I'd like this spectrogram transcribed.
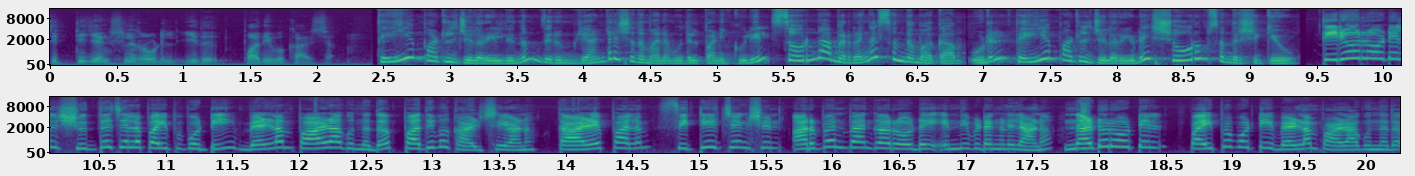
സിറ്റി ജംഗ്ഷൻ റോഡിൽ ഇത് പതിവ് കാഴ്ച. തെയ്യംപാട്ടിൽ ജ്വല്ലറിയിൽ നിന്നും വെറും രണ്ടര ശതമാനം മുതൽ പണിക്കൂലിയിൽ സ്വർണാഭരണങ്ങൾ സ്വന്തമാക്കാം. ഉടൻ തെയ്യംപാട്ടിൽ ജ്വല്ലറിയുടെ ഷോറൂം സന്ദർശിക്കൂ. തിരൂർ റോഡിൽ ശുദ്ധജല പൈപ്പ് പൊട്ടി വെള്ളം പാഴാകുന്നത് പതിവ് കാഴ്ചയാണ്. Thazhepalam city junction urban bank road എന്നിവിടങ്ങളിലാണ് നടുറോട്ടിൽ പൈപ്പ് പൊട്ടി വെള്ളം പാഴാകുന്നത്.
